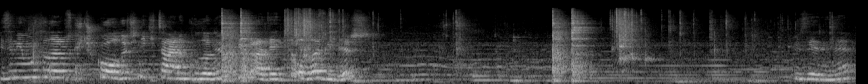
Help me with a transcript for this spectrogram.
Bizim yumurtalarımız küçük olduğu için 2 tane kullanıyoruz. 1 adet de olabilir. Üzerine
